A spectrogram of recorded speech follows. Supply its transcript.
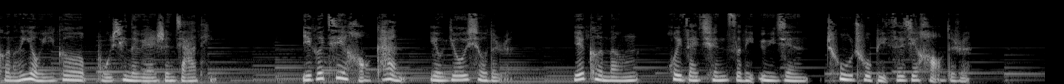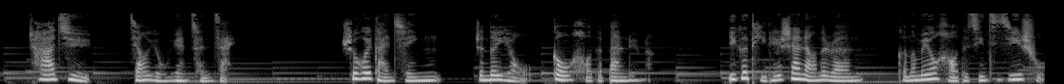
可能有一个不幸的原生家庭；一个既好看又优秀的人，也可能会在圈子里遇见处处比自己好的人。差距将永远存在。说回感情，真的有够好的伴侣吗？一个体贴善良的人，可能没有好的经济基础，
